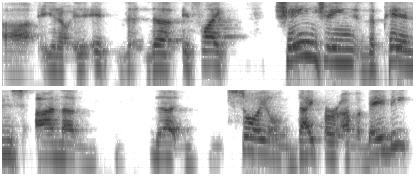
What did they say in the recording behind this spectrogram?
Uh, you know, it, it the, the it's like changing the pins on the the soiled diaper of a baby,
